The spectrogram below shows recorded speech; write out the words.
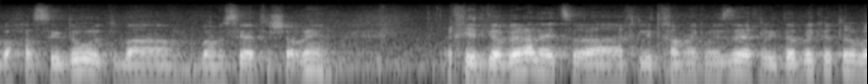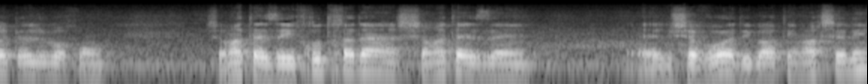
בחסידות, במסיעת ישרים, איך להתגבר על היצר הרע, איך להתחמק מזה, איך להידבק יותר בקדוש ברוך הוא. שמעת איזה איחוד חדש, שמעת איזה... אה, בשבוע דיברתי עם אח שלי,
